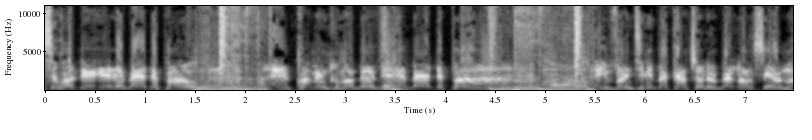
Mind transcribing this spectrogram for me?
ɛsi hɔ de yɛ ɛbɛyɛ dɛ paa o ɛkwame Nkrumah bɛɛdeɛ ɛbɛyɛ dɛ paa mfantini bɛka kyerɛ dɛ ɔbɛla ase ama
